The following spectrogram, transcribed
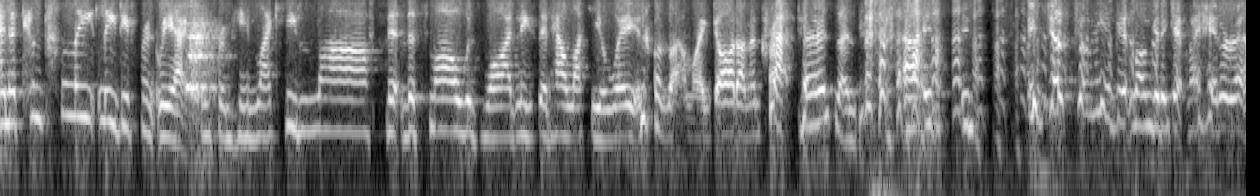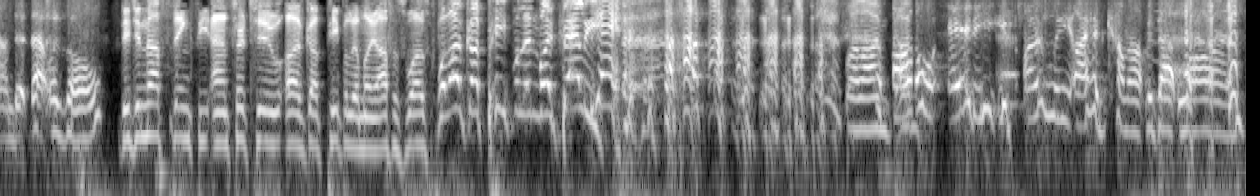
And a completely different reaction from him. Like he laughed, the, the smile was wide, and he said, How lucky are we? And I was like, Oh my God, I'm a crap person. Uh, it, it, it just took me a bit longer to get my head around it. That was all. Did you not think the answer to I've got people in my office was, well, I've got people in my belly? Yes. Well, I'm, I'm Oh, Eddie, if only I had come up with that line.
